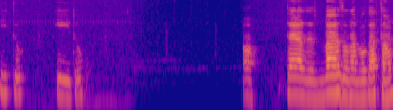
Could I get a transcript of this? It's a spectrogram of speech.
I tu, i tu. O, teraz jest bardzo na bogato.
